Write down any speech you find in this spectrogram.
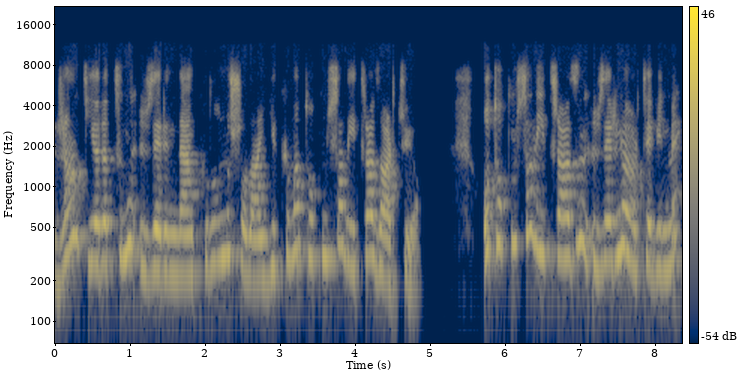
rant yaratımı üzerinden kurulmuş olan yıkıma toplumsal itiraz artıyor. O toplumsal itirazın üzerine örtebilmek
